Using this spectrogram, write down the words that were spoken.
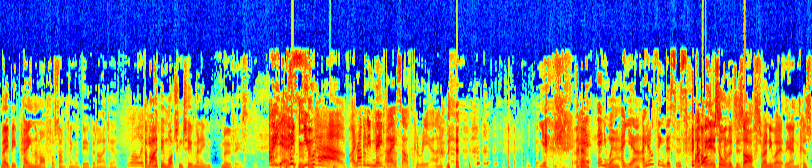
maybe paying them off or something would be a good idea. Well, if Have you, I been watching too many movies? I think you have. I Probably made by. South Korea. yeah. A- anyway, uh, yeah, I don't think this is. I think it's all a disaster anyway at the end because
